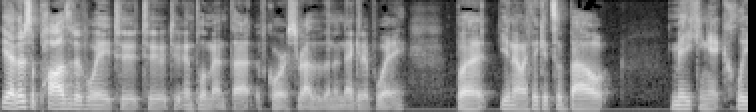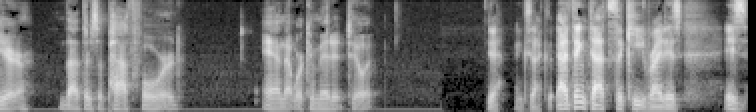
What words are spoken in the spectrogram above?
yeah, there's a positive way to to to implement that, of course, rather than a negative way. But you know, I think it's about making it clear that there's a path forward and that we're committed to it. Yeah, exactly. I think that's the key, right? Is is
